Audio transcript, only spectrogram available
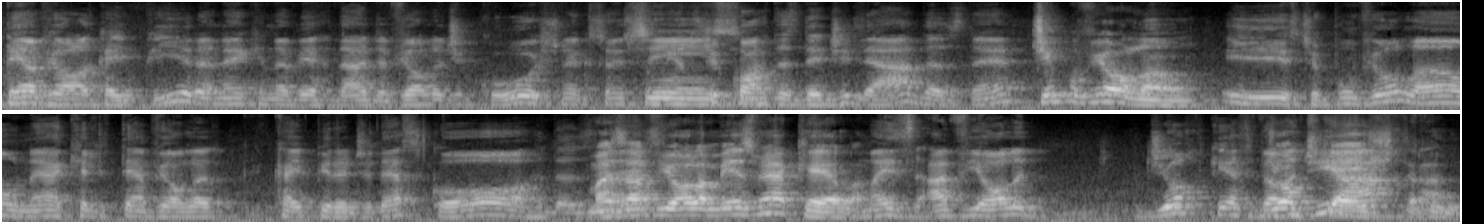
tem a viola caipira, né? Que na verdade é a viola de coxo, né? Que são instrumentos Sim, de sim. cordas dedilhadas, né? Tipo violão. Isso, tipo um violão, né? Aquele tem a viola caipira de 10 cordas. Mas né? a viola mesmo é aquela. Mas a viola de orquestra, De viola de, orquestra. arco.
